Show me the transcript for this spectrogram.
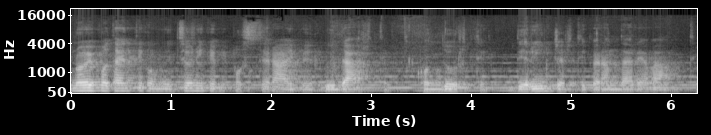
nuove potenti convinzioni che imposterai per guidarti, condurti, dirigerti per andare avanti,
